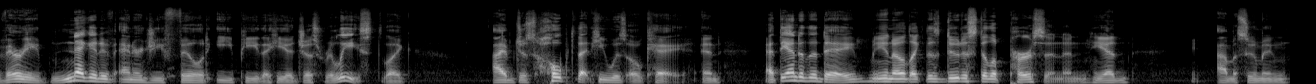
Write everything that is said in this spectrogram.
very negative energy filled EP that he had just released. Like, I've just hoped that he was okay. And at the end of the day, you know, like this dude is still a person, and he had, I'm assuming,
